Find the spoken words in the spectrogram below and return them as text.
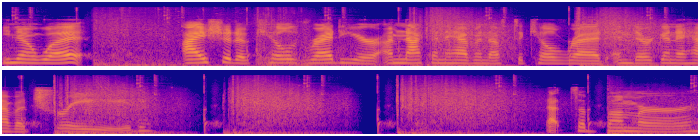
You know what? I should have killed red here. I'm not going to have enough to kill red, and they're going to have a trade. A bummer.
